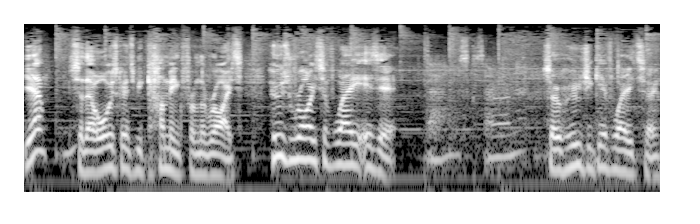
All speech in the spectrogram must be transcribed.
Yeah, so they're always going to be coming from the right. Whose right of way is it? Theirs, because it. So who do you give way to?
